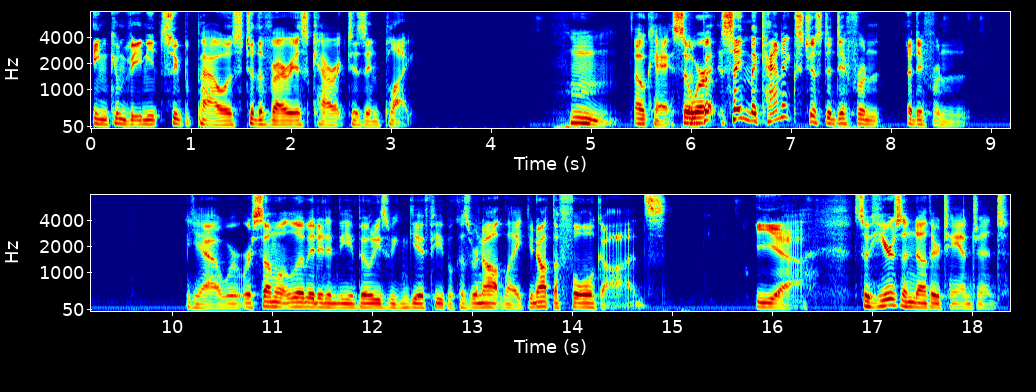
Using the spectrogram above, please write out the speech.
inconvenient superpowers to the various characters in play. Hmm. Okay. So we're but same mechanics, just a different a different. Yeah, we're we're somewhat limited in the abilities we can give people because we're not like you're not the full gods. Yeah. So here's another tangent.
